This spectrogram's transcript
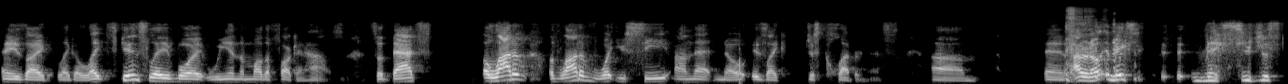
and he's like, "Like a light skinned slave boy, we in the motherfucking house." So that's a lot of a lot of what you see on that note is like just cleverness, um, and I don't know, it makes it makes you just.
